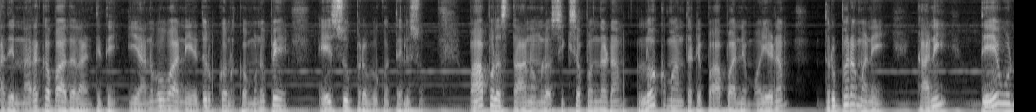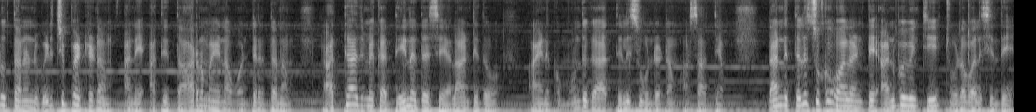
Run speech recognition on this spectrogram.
అది నరక బాధ లాంటిది. ఈ అనుభవాన్ని ఎదుర్కొనక మునుపే యేసు ప్రభుకు తెలుసు. పాపుల స్థానంలో శిక్ష పొందడం లోకమంతటి పాపాన్ని మోయడం దుర్భరమని కానీ దేవుడు తనను విడిచిపెట్టడం అనే అతి దారుణమైన ఒంటరితనం ఆధ్యాత్మిక దీనదశ ఎలాంటిదో ఆయనకు ముందుగా తెలిసి ఉండటం అసాధ్యం. దాన్ని తెలుసుకోవాలంటే అనుభవించి చూడవలసిందే.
